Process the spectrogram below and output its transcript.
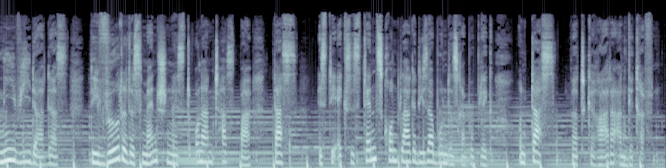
nie wieder, das die Würde des Menschen ist unantastbar. Das ist die Existenzgrundlage dieser Bundesrepublik. Und das wird gerade angegriffen.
